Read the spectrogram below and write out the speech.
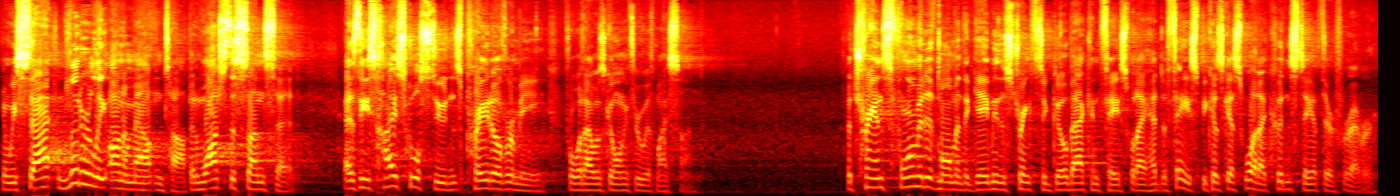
And we sat literally on a mountaintop and watched the sunset as these high school students prayed over me for what I was going through with my son. A transformative moment that gave me the strength to go back and face what I had to face because guess what? I couldn't stay up there forever.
